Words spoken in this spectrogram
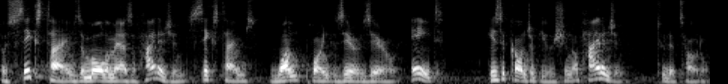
so 6 times the molar mass of hydrogen, 6 times 1.008, is the contribution of hydrogen to the total.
